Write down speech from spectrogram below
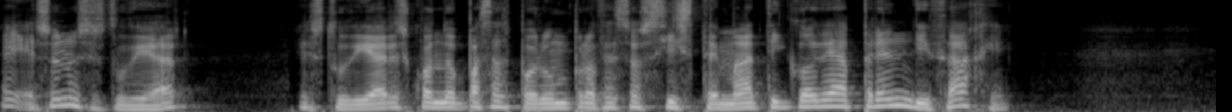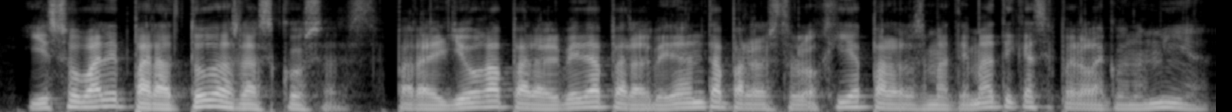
Eh, eso no es estudiar. Estudiar es cuando pasas por un proceso sistemático de aprendizaje. Y eso vale para todas las cosas, para el yoga, para el Veda, para el Vedanta, para la astrología, para las matemáticas y para la economía.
